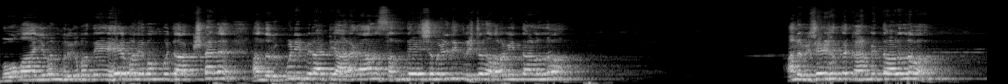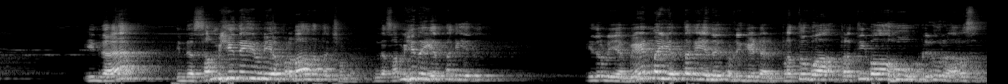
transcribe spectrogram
கோமாயவன் மிருகபதேகே பலிபம்புஜாட்சன் அந்த ருக்மிணி பிராட்டி அழகான சந்தேஷம் எழுதி கிருஷ்ணனை வரவித்தாள் அல்லவா அந்த விசேஷத்தை காண்பித்தாள் அல்லவா இந்த இந்த சம்ஹிதையினுடைய பிரபாவத்தை சொல்ற இந்த சம்ஹிதை எத்தகையது? இதனுடைய மேன்மை எத்தகையது அப்படின்னு கேட்டார். பிரதுபா பிரதிபாகு அப்படின்னு ஒரு அரசன்.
